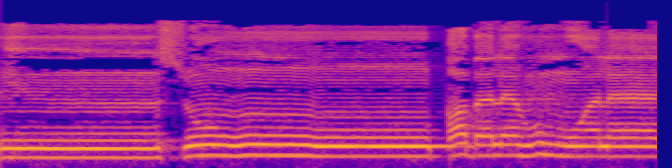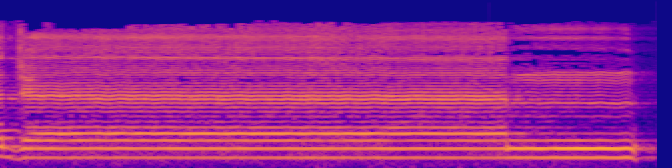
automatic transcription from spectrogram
انس قبلهم ولا جان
